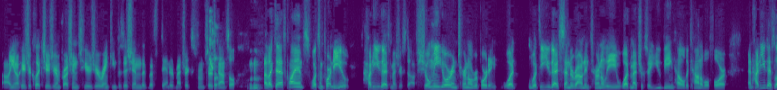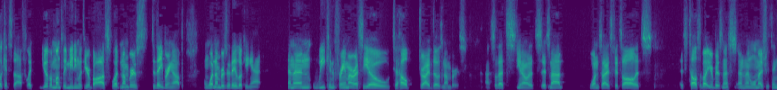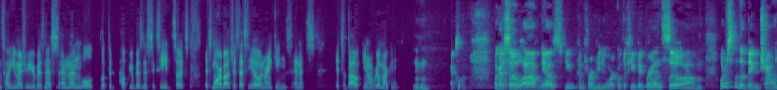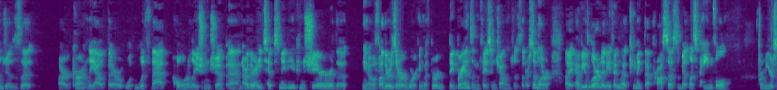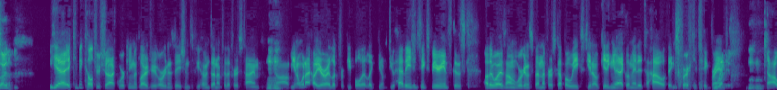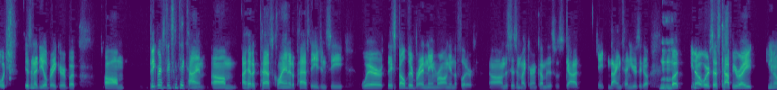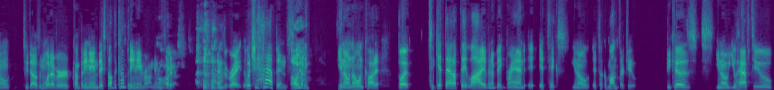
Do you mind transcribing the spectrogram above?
Uh, you know, here's your clicks, here's your impressions, here's your ranking position, the, the standard metrics from Search Console. Mm-hmm. I like to ask clients, what's important to you? How do you guys measure stuff? Show me your internal reporting. What what do you guys send around internally? What metrics are you being held accountable for? And how do you guys look at stuff? Like you have a monthly meeting with your boss. What numbers do they bring up? And what numbers are they looking at? And then we can frame our SEO to help drive those numbers. Uh, so that's you know it's it's not one size fits all. It's it's tell us about your business, and then we'll measure things how you measure your business, and then we'll look to help your business succeed. So it's it's more about just SEO and rankings, and it's it's about you know real marketing. Mm-hmm. Excellent. Okay, so uh, yeah, as you confirmed, you do work with a few big brands. So, um, what are some of the big challenges that are currently out there w- with that whole relationship? And are there any tips maybe you can share that you know, if others are working with big brands and facing challenges that are similar, like, have you learned anything that can make that process a bit less painful from your side? Yeah, it can be culture shock working with larger organizations if you haven't done it for the first time. Mm-hmm. Uh, you know, when I hire, I look for people that like, you know, do you have agency experience? Because otherwise, um, we're going to spend the first couple of weeks, you know, getting you acclimated to how things work at big brands, right. mm-hmm. uh, which isn't a deal breaker. But um, big brands things can take time. Um, I had a past client at a past agency where they spelled their brand name wrong in the footer. Um, this isn't my current company. This was God eight, nine, ten years ago. Mhm. But you know, where it says copyright, you know, 2000 whatever company name, they spelled the company name wrong in Oh footer and right, which happens. Oh, yeah. Somebody, you know, no one caught it. But to get that update live in a big brand, it, it takes, you know, it took a month or two because you know you have to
